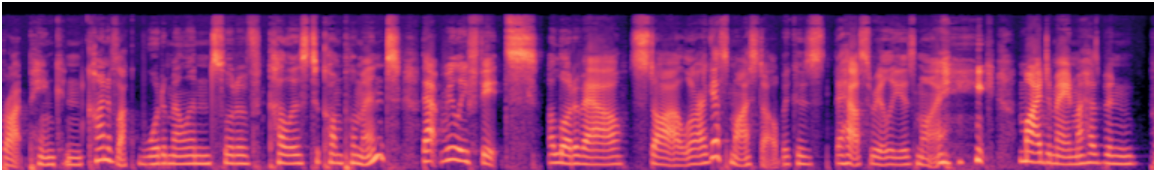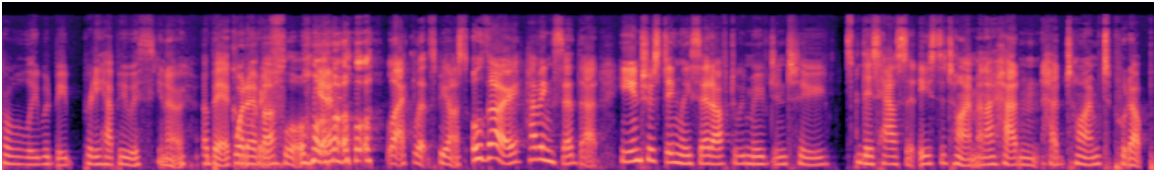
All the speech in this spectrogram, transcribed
bright pink and kind of like watermelon sort of colors to complement. That really fits a lot of our style, or I guess my style, because the house really is my my domain. My husband probably would be pretty happy with you know a bare concrete Whatever. floor. Yeah. like, let's be honest. Although, having said that, he interestingly said after we moved into this house at Easter time and I hadn't had time to put up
